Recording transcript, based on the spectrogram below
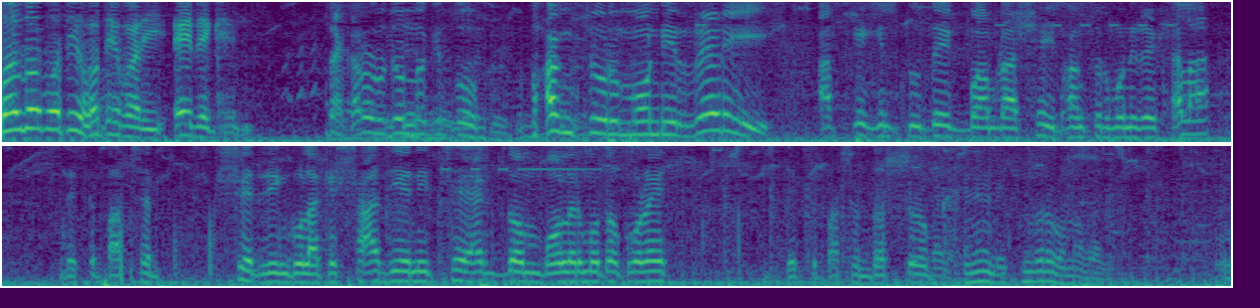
গর্ভবতী হতে পারি। এই দেখেন। দেখানোর জন্য কিন্তু ভাঙচুর মনির রেডি। আজকে কিন্তু দেখব আমরা সেই ভাঙচুর মনিরের খেলা। দেখতে পাচ্ছেন সে রিং গুলাকে সাজিয়ে নিচ্ছে একদম বলের মতো করে। দেখতে পাচ্ছেন দর্শক। ও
